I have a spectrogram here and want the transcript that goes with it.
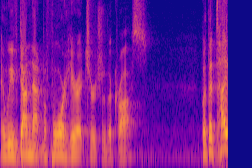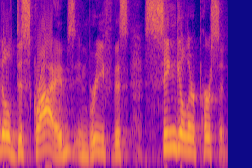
and we've done that before here at Church of the Cross. But the title describes, in brief, this singular person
